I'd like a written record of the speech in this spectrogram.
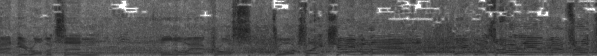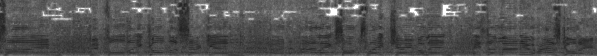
Andy Robertson all the way across to Oxlade Chamberlain. It was only a matter of time before they got the second, and Alex Oxlade Chamberlain is the man who has got it.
